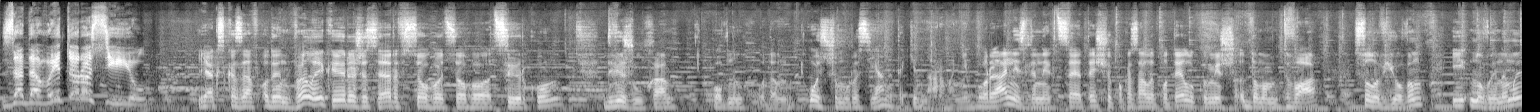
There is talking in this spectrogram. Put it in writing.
Задавити Росію. Як сказав один великий режисер всього цього цирку, двіжуха повним ходом. Ось чому росіяни такі нарвані, бо реальність для них це те, що показали по телеку між домом 2 Соловйовим і новинами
